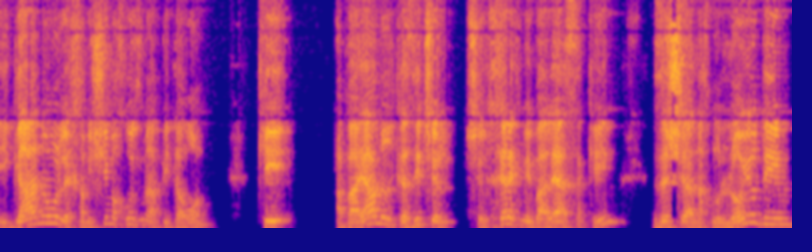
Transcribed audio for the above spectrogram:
הגענו ל-50% מהפתרון. כי הבעיה המרכזית של, של חלק מבעלי העסקים זה שאנחנו לא יודעים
